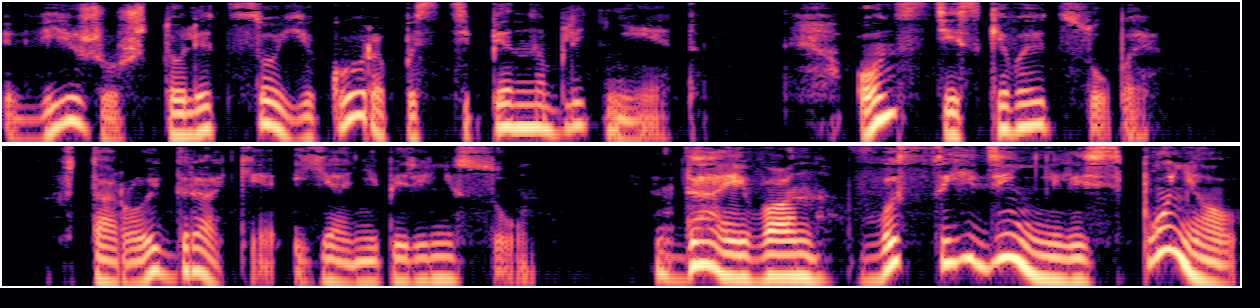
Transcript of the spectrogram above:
Вижу, что лицо Егора постепенно бледнеет. Он стискивает зубы. Второй драки я не перенесу. Да, Иван, вы соединились, понял?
